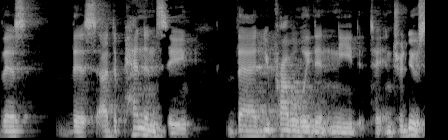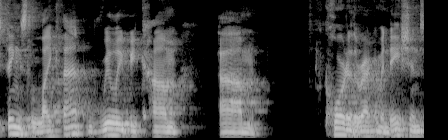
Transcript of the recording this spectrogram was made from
this this uh, dependency that you probably didn't need to introduce? Things like that really become um, core to the recommendations,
